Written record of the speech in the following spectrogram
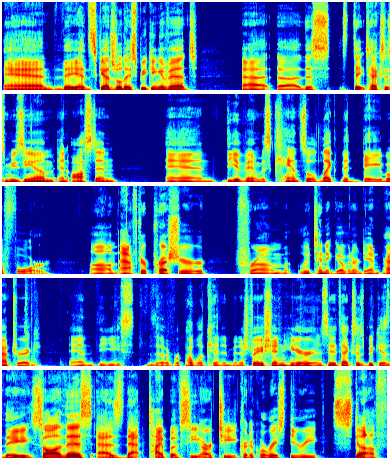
and they had scheduled a speaking event at uh, this State Texas Museum in Austin, and the event was canceled like the day before um, after pressure from Lieutenant Governor Dan Patrick and the the Republican administration here in the state of Texas because they saw this as that type of CRT critical race theory stuff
